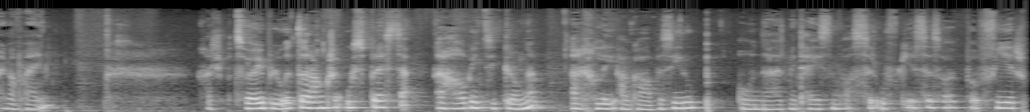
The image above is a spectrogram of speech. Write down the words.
Mega fein. Du kannst zwei Blutorangen auspressen, eine halbe Zitrone, ein bisschen Agavesirup und dann mit heißem Wasser aufgießen, so etwa 4-5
